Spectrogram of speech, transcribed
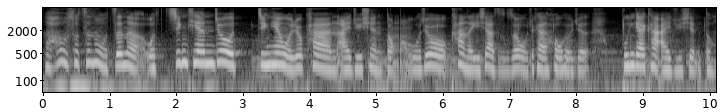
然后说真的，我真的我今天就。今天我就看 IG 线动嘛，我就看了一下子之后，我就开始后悔，我觉得不应该看 IG 线动了，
